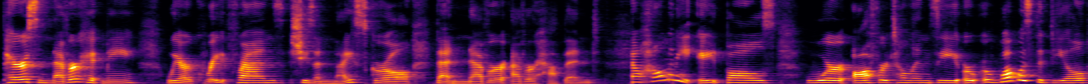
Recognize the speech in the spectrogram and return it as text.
Paris never hit me. We are great friends. She's a nice girl. That never, ever happened. Now, how many eight balls were offered to Lindsay, or, or, what was the deal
